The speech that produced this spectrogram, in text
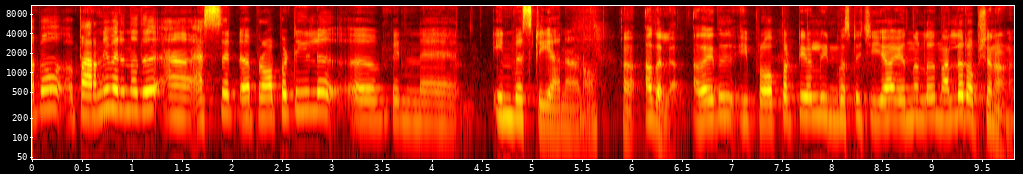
അപ്പോൾ പറഞ്ഞു വരുന്നത് അസറ്റ് പ്രോപ്പർട്ടിയിൽ പിന്നെ ഇൻവെസ്റ്റ് ചെയ്യാനാണോ? അതല്ല. അതായത് ഈ പ്രോപ്പർട്ടികളിൽ ഇൻവെസ്റ്റ് ചെയ്യുക എന്നുള്ളത് നല്ലൊരു ഓപ്ഷനാണ്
